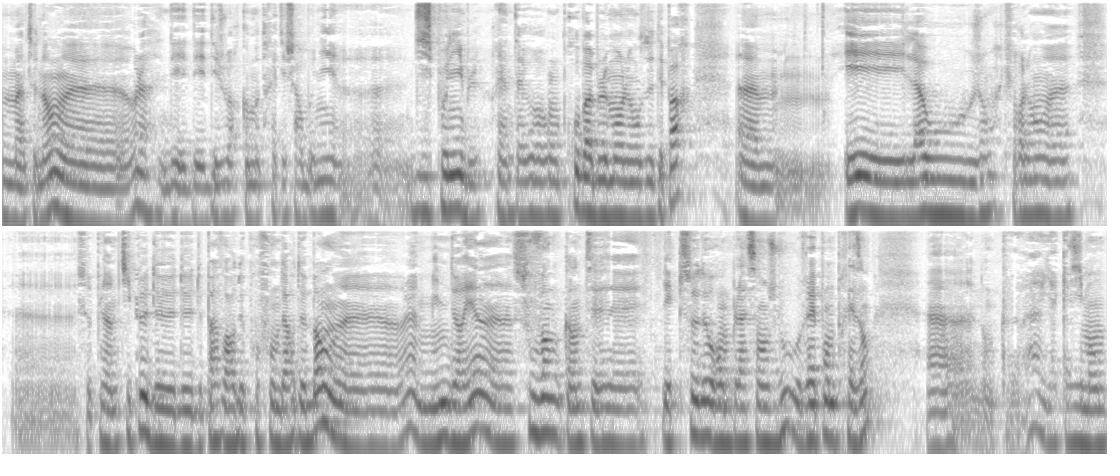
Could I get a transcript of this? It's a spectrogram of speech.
maintenant, euh, voilà, des, des, des, joueurs comme Autrette et Charbonnier euh, disponibles réintégreront probablement le 11 de départ. et là où Jean-Marc Furlan se plaint un petit peu de ne de, pas avoir de profondeur de banc, voilà, mine de rien, souvent quand les pseudo-remplaçants jouent, répondent présent. donc il y a quasiment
